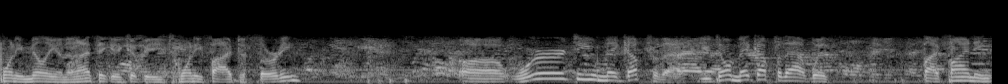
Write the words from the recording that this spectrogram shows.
20 million, and I think it could be 25 to 30, uh, where do you make up for that? You don't make up for that with by finding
